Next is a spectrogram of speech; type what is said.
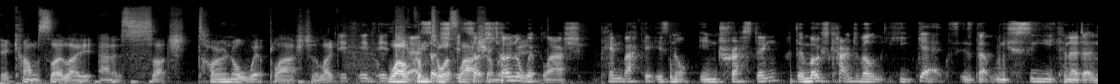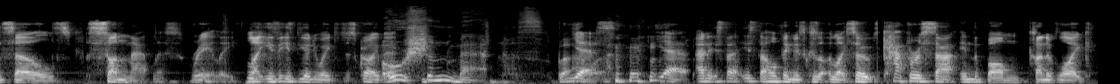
it comes so late and it's such tonal whiplash to like, It, it, it, welcome yeah, to a such, slasher It's such tonal movie. whiplash. Pinbacker is not interesting. The most character development he gets is that we see Kaneda and Searle's sun madness, really. Like, is, is the only way to describe it. Ocean madness. But uh, Yes, yeah, and it's that it's the whole thing is because like so Capa is sat in the bomb, kind of like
